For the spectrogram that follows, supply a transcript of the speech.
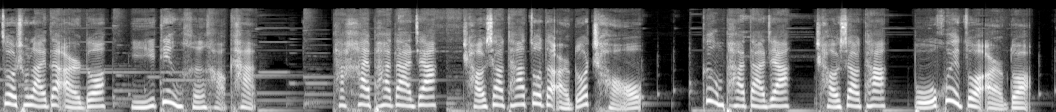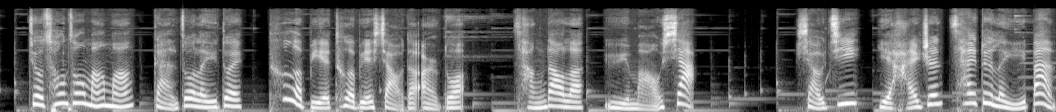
做出来的耳朵一定很好看。他害怕大家嘲笑他做的耳朵丑，更怕大家嘲笑他不会做耳朵，就匆匆忙忙赶做了一对特别特别小的耳朵。藏到了羽毛下，小鸡也还真猜对了一半。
